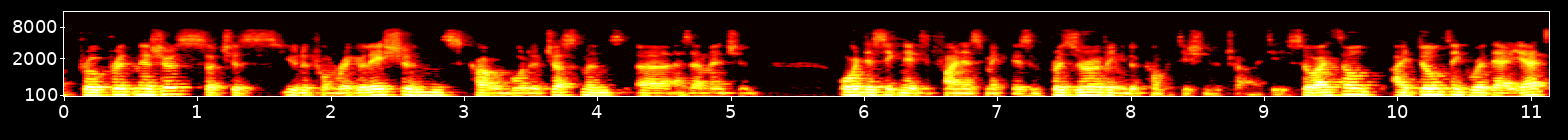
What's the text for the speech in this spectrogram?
appropriate measures, such as uniform regulations, carbon border adjustments, uh, as I mentioned, or designated finance mechanism, preserving the competition neutrality. So I don't think we're there yet.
